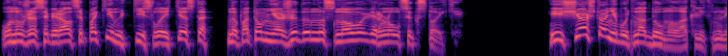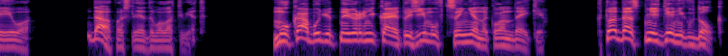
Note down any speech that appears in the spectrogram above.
Он уже собирался покинуть кислое тесто, но потом неожиданно снова вернулся к стойке. «Еще что-нибудь надумал?» — окликнули его. «Да», — последовал ответ. «Мука будет наверняка эту зиму в цене на Клондайке. Кто даст мне денег в долг?»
